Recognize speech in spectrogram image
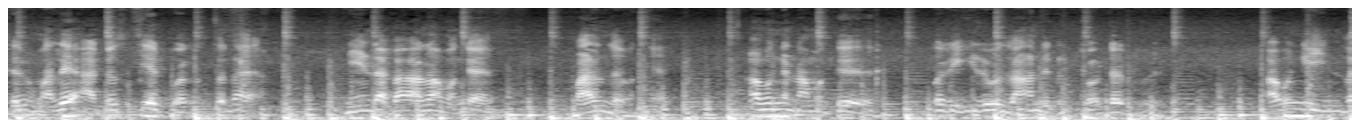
சிறுமலை அகஸ்தியர் புறத்தில் நீண்ட காலம் அவங்க வாழ்ந்தவங்க. அவங்க நமக்கு ஒரு இருபது ஆண்டுகள் தொடர்பு. அவங்க இந்த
